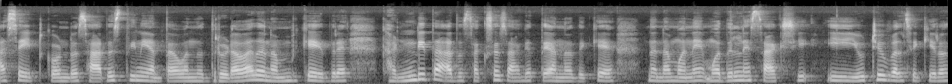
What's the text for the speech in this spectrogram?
ಆಸೆ ಇಟ್ಕೊಂಡು ಸಾಧಿಸ್ತೀನಿ ಅಂತ ಒಂದು ದೃಢವಾದ ನಂಬಿಕೆ ಇದ್ದರೆ ಖಂಡಿತ ಅದು ಸಕ್ಸಸ್ ಆಗುತ್ತೆ ಅನ್ನೋದಕ್ಕೆ ನನ್ನ ಮನೆ ಮೊದಲನೇ ಸಾಕ್ಷಿ, ಈ ಯೂಟ್ಯೂಬಲ್ಲಿ ಸಿಕ್ಕಿರೋ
